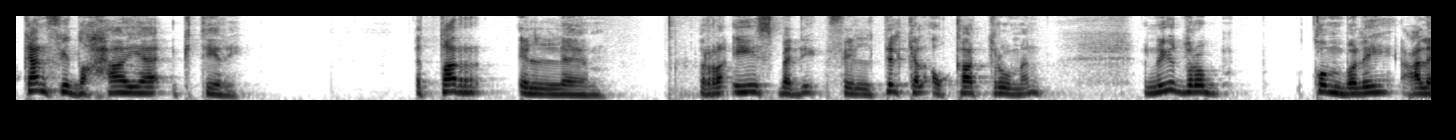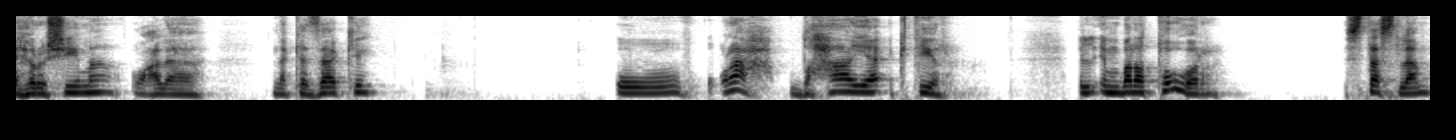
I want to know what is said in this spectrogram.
وكان في ضحايا كثيره اضطر الرئيس في تلك الأوقات ترومان إنه يضرب قنبلة على هيروشيما وعلى ناكازاكي. وراح ضحايا كثير الإمبراطور استسلم.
